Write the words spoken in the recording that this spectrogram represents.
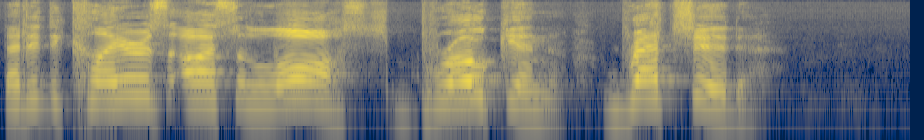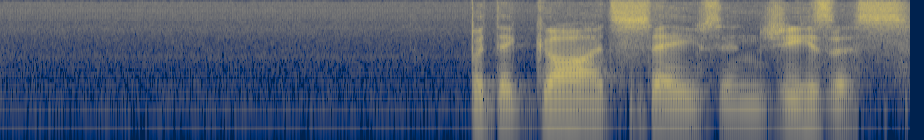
That it declares us lost, broken, wretched but that God saves in Jesus.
